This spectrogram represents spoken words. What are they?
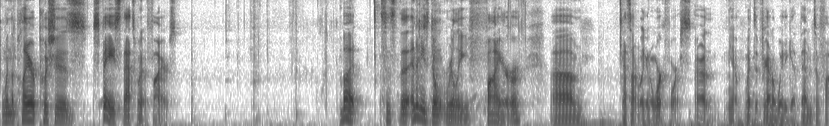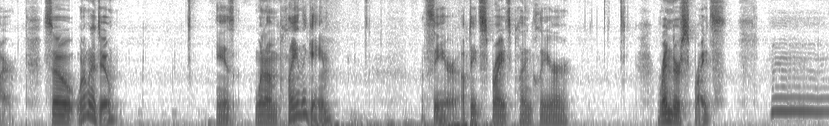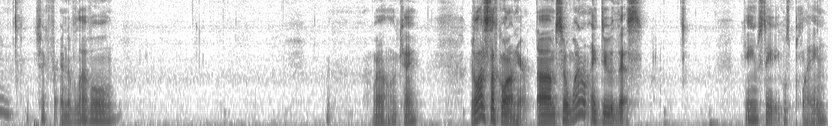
when the player pushes space, that's when it fires. But since the enemies don't really fire, um, that's not really going to work for us. Uh, you know, we have to figure out a way to get them to fire. So what I'm going to do is when I'm playing the game, let's see here, update sprites, plain clear, render sprites, hmm, check for end of level, Well, okay. There's a lot of stuff going on here. Um, so why don't I do this? Game state equals playing.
